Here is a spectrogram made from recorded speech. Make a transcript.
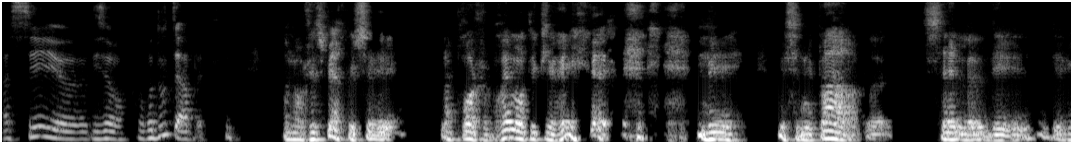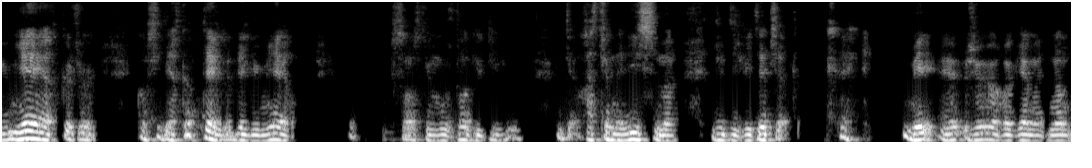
assez, euh, disons, redoutables? Alors j'espère que c'est l'approche vraiment éclairée, mais, mais ce n'est pas euh, celle des, des lumières que je considère comme telles, des lumières au sens du mouvement du, rationalisme du XVIIIe siècle. Mais euh, je reviens maintenant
